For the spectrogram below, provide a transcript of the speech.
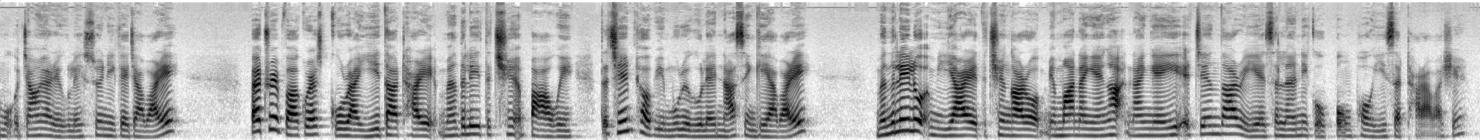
မှုအကြောင်းအရာတွေကိုလည်းဆွေးနွေးခဲ့ကြပါရယ် Patrick Vargas ကိုရိုင်းရေးသားထားတဲ့မန္တလေးတချင်းအပါအဝင်တချင်းဖျော်ဖြေမှုတွေကိုလည်းနားဆင်ခဲ့ရပါတယ်။မန္တလေးလိုအမည်ရတဲ့တချင်းကတော့မြန်မာနိုင်ငံကနိုင်ငံရေးအကျဉ်းသားတွေရဲ့ဇလန်းတွေကိုပုံဖော်ရေးဆက်ထားတာပါရှင်။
